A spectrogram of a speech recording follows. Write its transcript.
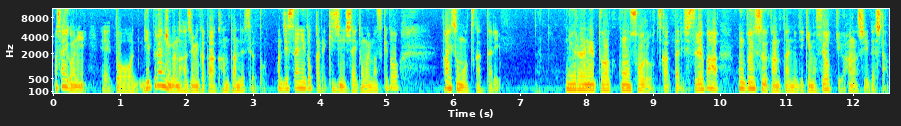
まあ、最後に、えっ、ー、と、ディープラーニングの始め方は簡単ですよと。まあ、実際にどっかで記事にしたいと思いますけど、Python を使ったり、ニューラルネットワークコンソールを使ったりすれば、本当にすぐ簡単にできますよっていう話でした。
